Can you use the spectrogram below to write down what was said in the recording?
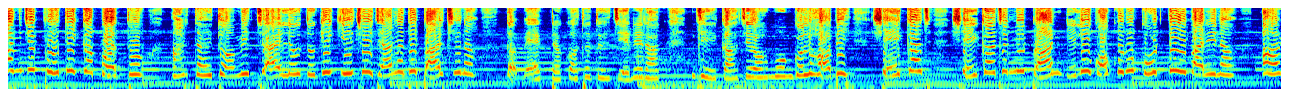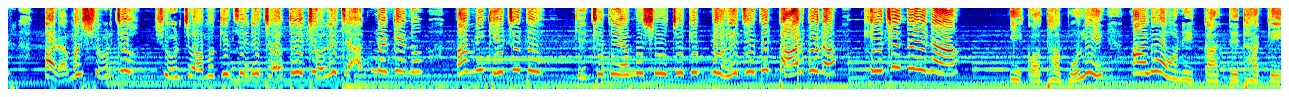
আমি যে প্রতিজ্ঞাবদ্ধ আর তাই তো আমি চাইলেও তোকে কিছু জানাতে পারছি না। তবে একটা কথা তুই জেনে রাখ, যে কাজে অমঙ্গল হবে, সেই কাজ সেই কাজ আমি প্রাণ গেলে কখনো করতেই পারি না। আর আর আমার সূর্য সূর্য আমাকে ছেড়ে যতই চলে যাক না কেন, আমি কিছুতে কিছুতে আমার সূর্যকে ভুলে যেতে পারব না, কিছুতেই না। এ কথা বলে আলো অনেক কাঁদতে থাকে।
